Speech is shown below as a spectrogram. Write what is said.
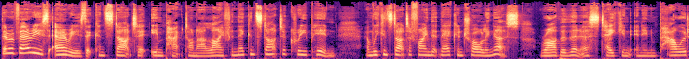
there are various areas that can start to impact on our life and they can start to creep in, and we can start to find that they're controlling us rather than us taking an empowered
